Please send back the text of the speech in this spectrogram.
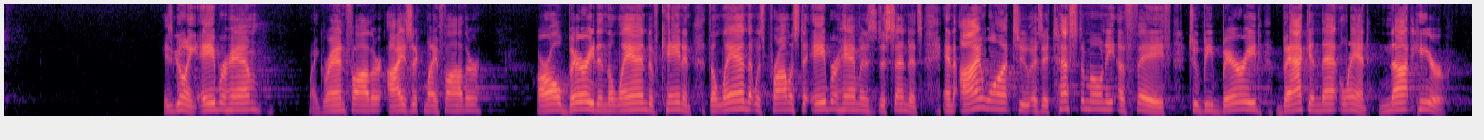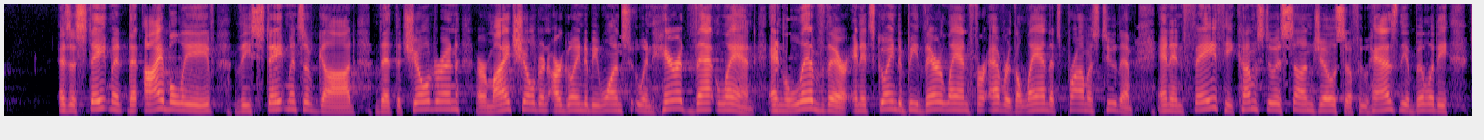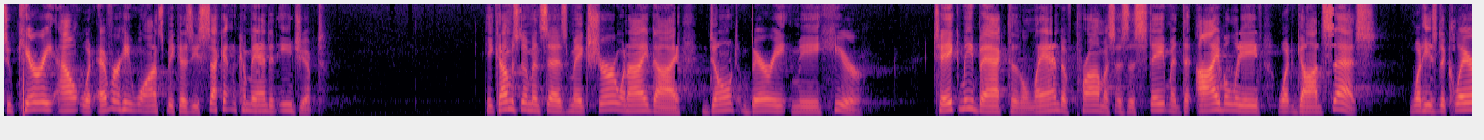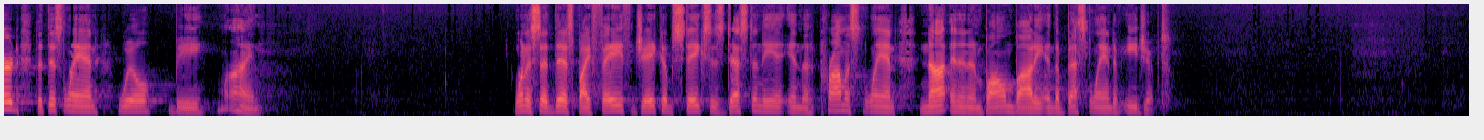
He's going, Abraham, my grandfather, Isaac, my father, are all buried in the land of Canaan, the land that was promised to Abraham and his descendants. And I want to, as a testimony of faith, to be buried back in that land, not here as a statement that I believe the statements of God that the children or my children are going to be ones who inherit that land and live there, and it's going to be their land forever, the land that's promised to them. And in faith, he comes to his son Joseph, who has the ability to carry out whatever he wants because he's second in command in Egypt. He comes to him and says, Make sure when I die, don't bury me here Take me back to the land of promise as a statement that I believe what God says, what He's declared that this land will be mine. One has said this by faith, Jacob stakes his destiny in the promised land, not in an embalmed body in the best land of Egypt.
